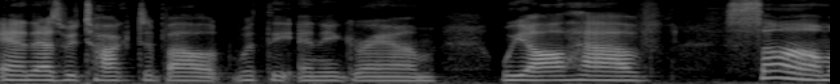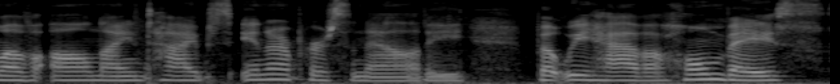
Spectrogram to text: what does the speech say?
And as we talked about with the Enneagram, we all have some of all nine types in our personality, but we have a home base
